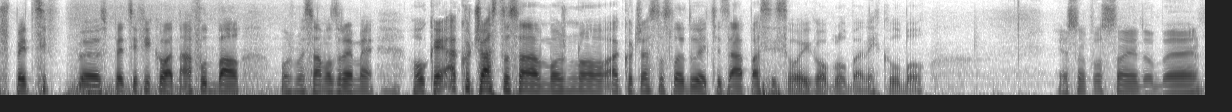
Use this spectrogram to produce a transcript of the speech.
špecif- specifikovať na futbal, môžeme samozrejme hokej. Ako často sa možno, ako často sledujete zápasy svojich obľúbených klubov? Ja som v poslednej dobe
